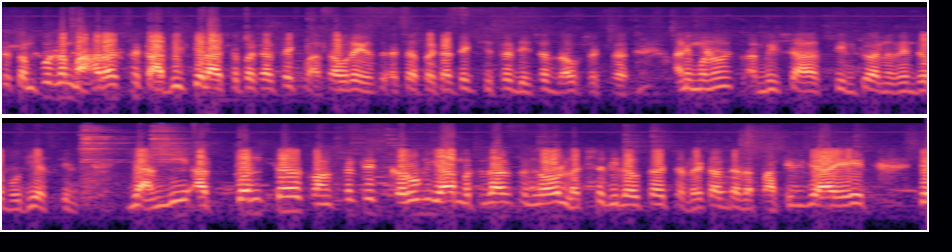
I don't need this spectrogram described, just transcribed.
तर संपूर्ण महाराष्ट्र काबीज केला अशा प्रकारचं एक वातावरण अशा प्रकारचं एक चित्र देशात जाऊ शकतं. आणि म्हणून अमित शहा असतील किंवा नरेंद्र मोदी असतील यांनी अत्यंत कॉन्सन्ट्रेट करून या मतदारसंघावर लक्ष दिलं होतं. चंद्रकांत दादा पाटील जे आहेत ते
